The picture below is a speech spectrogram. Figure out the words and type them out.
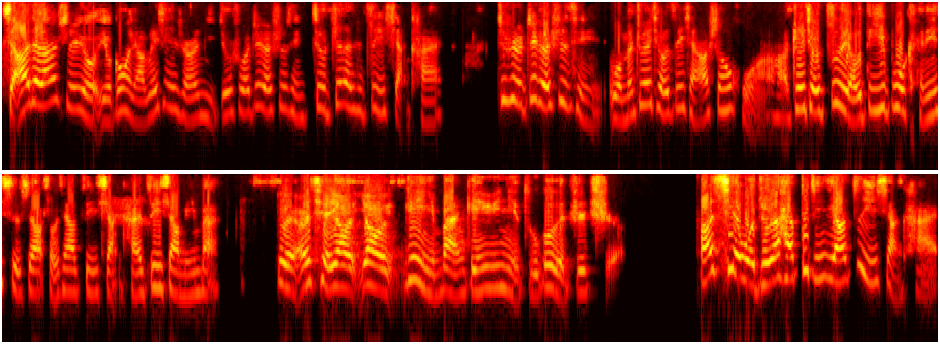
小二姐当时有有跟我聊微信的时候，你就说这个事情就真的是自己想开。就是这个事情，我们追求自己想要生活哈，追求自由，第一步肯定是需要首先要自己想开，自己想明白，对，而且要要另一半给予你足够的支持，而且我觉得还不仅仅要自己想开，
